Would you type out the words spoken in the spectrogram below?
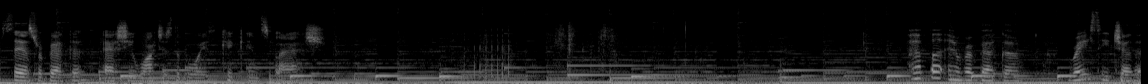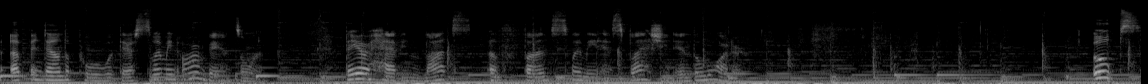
says Rebecca as she watches the boys kick and splash. Peppa and Rebecca race each other up and down the pool with their swimming armbands on. They are having lots of fun swimming and splashing in the water. Oops!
